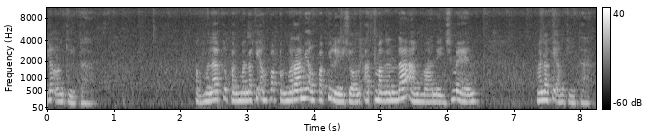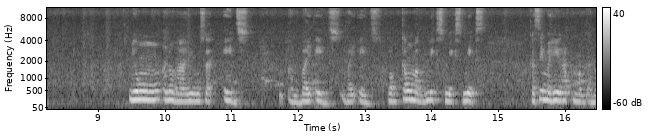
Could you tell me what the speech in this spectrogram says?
lang ang kita. Pag malaki, pag malaki ang pa- pag marami ang population at maganda ang management, malaki ang kita. Yung ano ha, yung sa uh, by AIDS, by AIDS. Huwag kang mag-mix, mix, mix. Kasi mahirap mag ano,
